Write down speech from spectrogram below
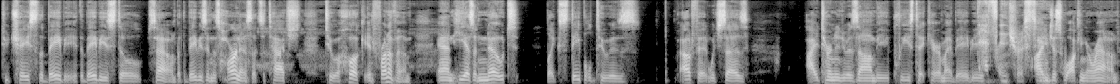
to chase the baby. The baby is still sound, but the baby's in this harness that's attached to a hook in front of him, and he has a note like stapled to his outfit which says, "I turned into a zombie. Please take care of my baby. That's interesting. I'm just walking around."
